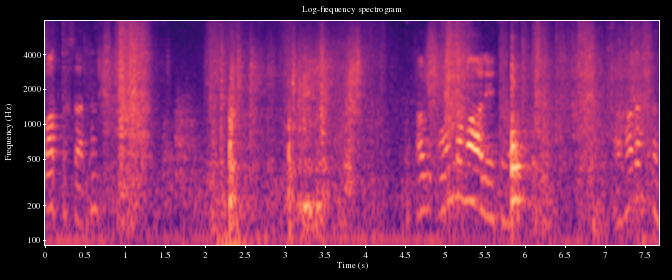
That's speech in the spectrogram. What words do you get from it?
battık zaten. Tabii onun da maliyeti var. Arkadaşlar.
